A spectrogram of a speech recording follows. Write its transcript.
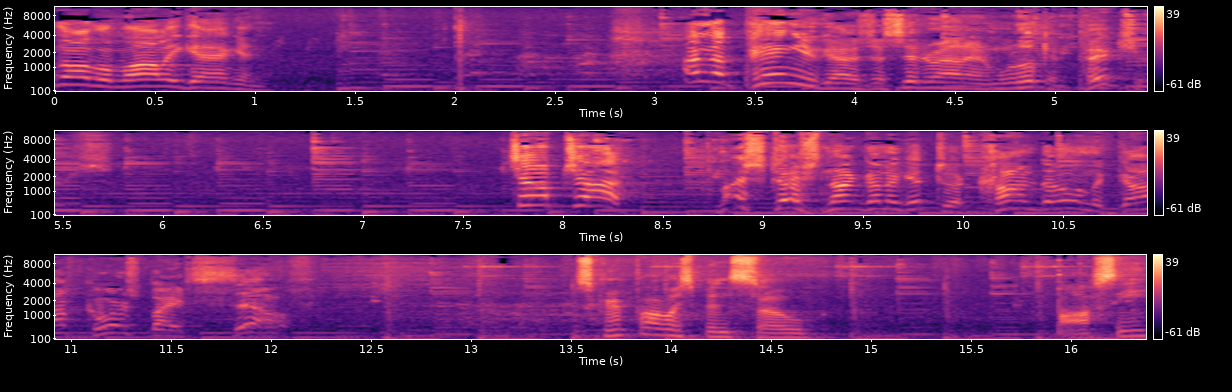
With all the lollygagging? I'm not paying you guys to sit around and look at pictures. Chop chop! My stuff's not gonna get to a condo on the golf course by itself. Has Grandpa always been so bossy?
